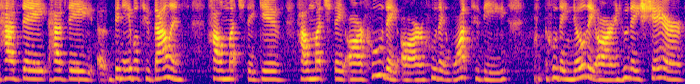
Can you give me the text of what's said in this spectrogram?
Have they have they uh, been able to balance how much they give how much they are who they are who they want to be who they know they are and who they share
